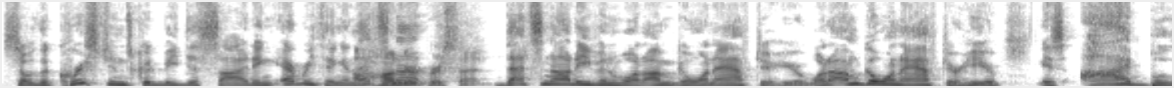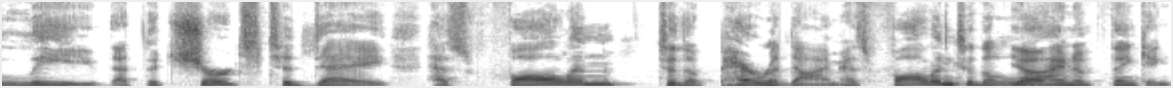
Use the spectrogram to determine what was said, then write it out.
So the Christians could be deciding everything, and that's not 100% that's not even what I'm going after here. What I'm going after here is I believe that the church today has fallen to the paradigm, has fallen to the Yep. line of thinking,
